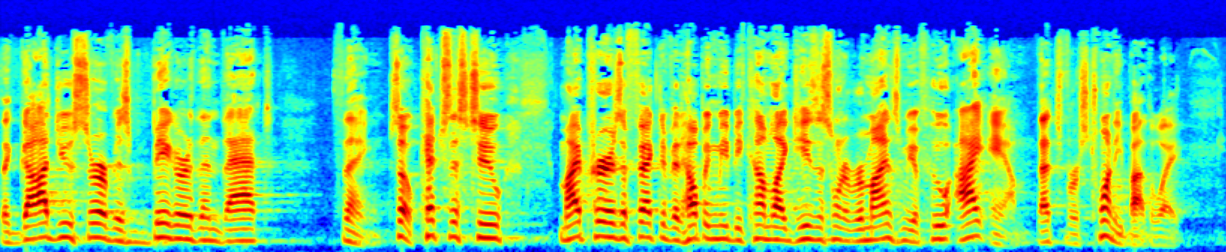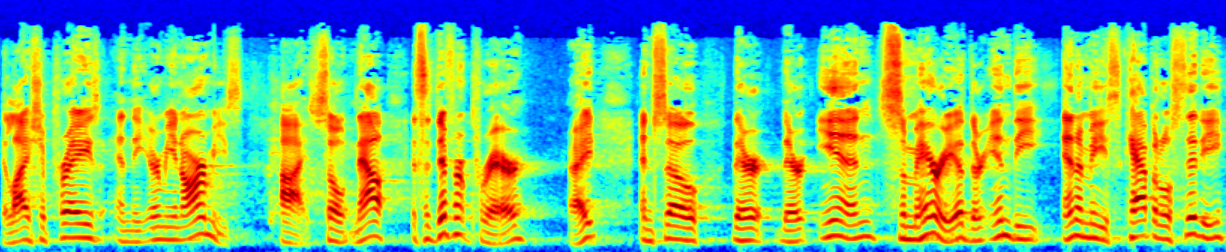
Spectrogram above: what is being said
the God you serve is bigger than that thing. So, catch this too. My prayer is effective at helping me become like Jesus when it reminds me of who I am. That's verse 20, by the way. Elisha prays, and the Aramean army's eyes. So now it's a different prayer, right? And so they're, they're in Samaria, they're in the enemy's capital city,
